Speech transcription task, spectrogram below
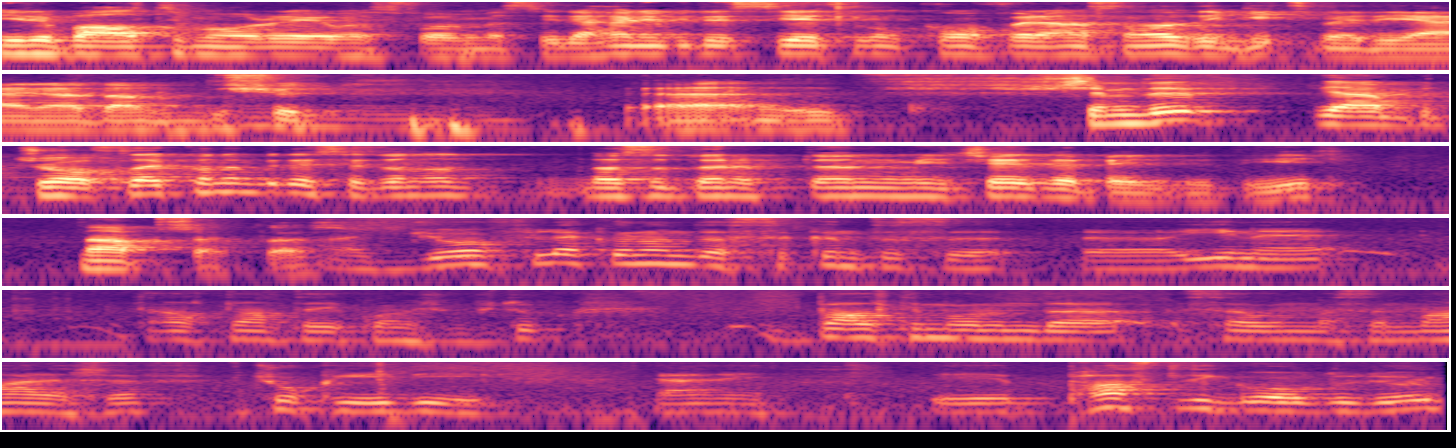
biri Baltimore Ravens formasıyla. Hani bir de Seattle'ın konferansına da gitmedi yani adam düşün. Yani, şimdi yani Joe Flacco'nun bir de sezona nasıl dönüp dönmeyeceği de belli değil. Ne yapacaklar? Joe Flacco'nun da sıkıntısı e, yine Atlanta'yı konuşmuştuk. Baltimore'un da savunması maalesef çok iyi değil. Yani e, pas ligi oldu diyor.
